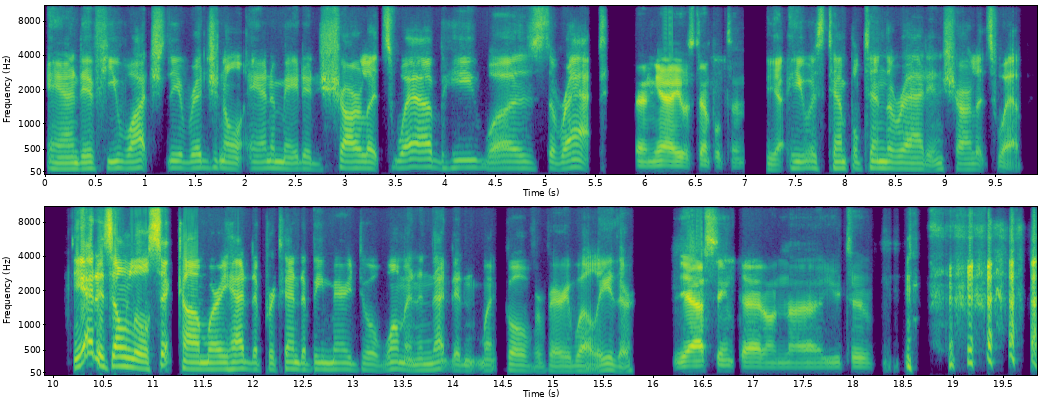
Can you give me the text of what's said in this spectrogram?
And if you watch the original animated Charlotte's Web, he was the rat. And yeah, he was Templeton. Yeah, he was Templeton the rat in Charlotte's Web. He had his own little sitcom where he had to pretend to be married to a woman, and that didn't went, go over very well either. Yeah, I've seen that on uh, YouTube.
